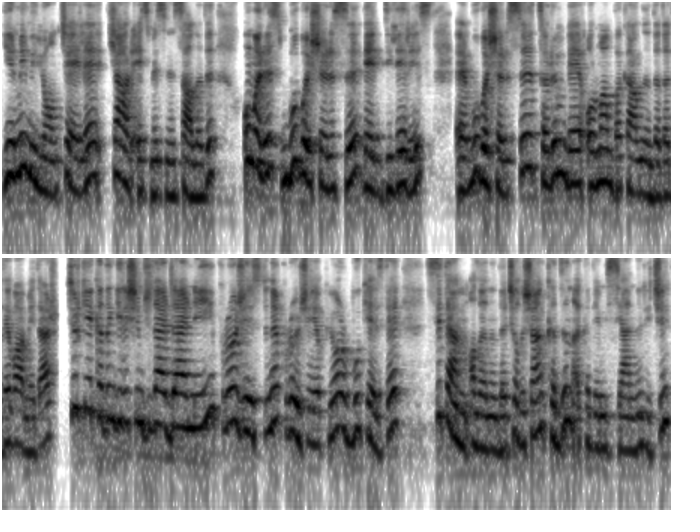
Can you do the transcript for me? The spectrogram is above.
20 milyon TL kar etmesini sağladı. Umarız bu başarısı ve dileriz e, bu başarısı Tarım ve Orman Bakanlığı'nda da devam eder. Türkiye Kadın Girişimciler Derneği proje üstüne proje yapıyor. Bu kez de STEM alanında çalışan kadın akademisyenler için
